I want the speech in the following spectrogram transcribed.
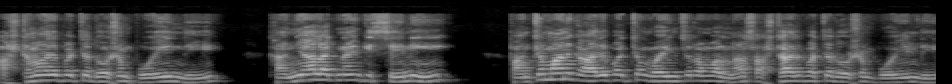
అష్టమాధిపత్య దోషం పోయింది. కన్యాలగ్నానికి శని పంచమానికి ఆధిపత్యం వహించడం వలన షష్టాధిపత్య దోషం పోయింది.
